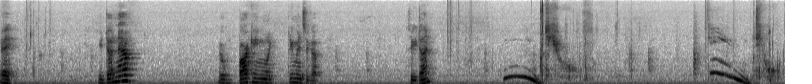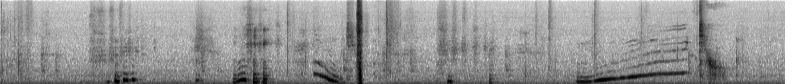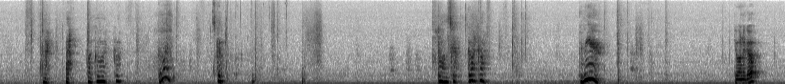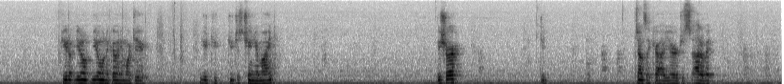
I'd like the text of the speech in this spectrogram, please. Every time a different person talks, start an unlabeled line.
Hey. You done now? You were barking like three minutes ago. So you done? Come on, come on, come on. Come on. Let's go. Come on, let's go. Come on, come on. Come here. Do you want to go? You don't. You don't. You don't want to go anymore, do you? You. You. You just change your mind. You sure? Sounds like uh, you're just out of it.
